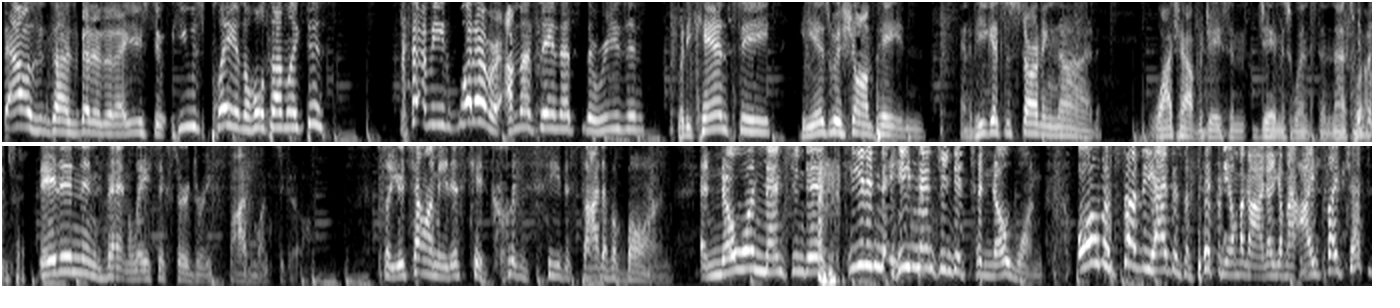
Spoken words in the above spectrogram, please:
thousand times better than I used to. He was playing the whole time like this. I mean, whatever. I'm not saying that's the reason, but he can see. He is with Sean Payton, and if he gets a starting nod, watch out for Jason Jameis Winston. That's what Yeah, I'm saying. They didn't invent LASIK surgery five months ago. So you're telling me this kid couldn't see the side of a barn and no one mentioned it? He didn't, he mentioned it to no one. All of a sudden he had this epiphany. Oh my God, I gotta get my eyesight checked.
